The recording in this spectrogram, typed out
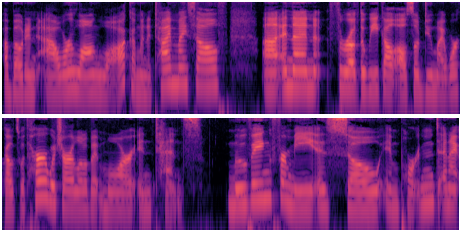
about an hour long walk. I'm going to time myself. Uh, and then throughout the week, I'll also do my workouts with her, which are a little bit more intense. Moving for me is so important, and I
